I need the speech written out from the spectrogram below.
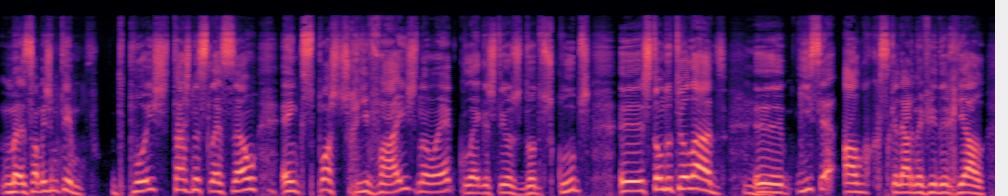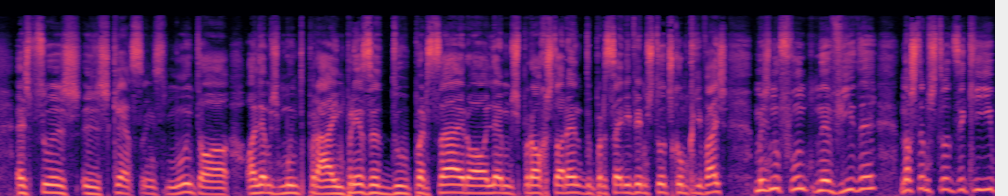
mas ao mesmo tempo, depois estás na seleção em que supostos rivais, não é? Colegas teus de outros clubes, ah, estão do teu lado. Ah, E isso é algo que, se calhar, na vida real as pessoas esquecem-se muito, ou olhamos muito para a empresa do parceiro, ou olhamos para o restaurante do parceiro e vemos todos como rivais, mas no fundo, na vida, nós estamos todos aqui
